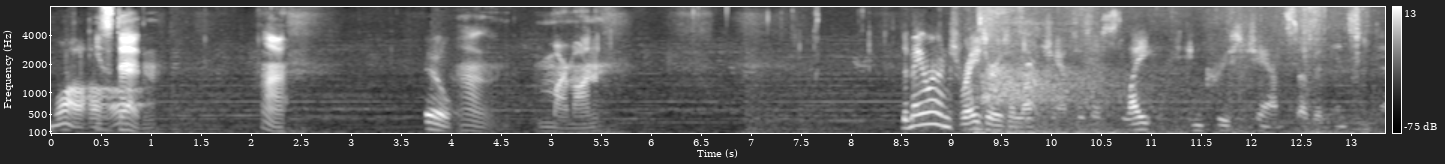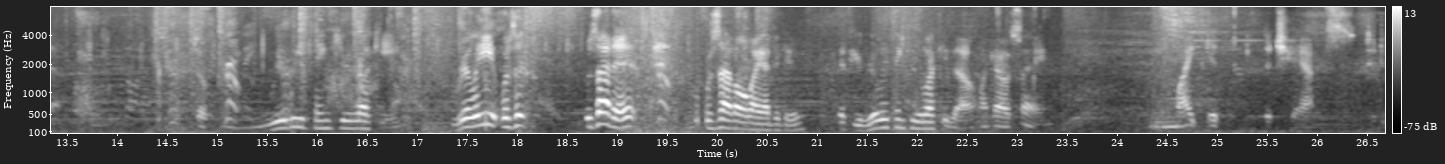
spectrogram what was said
Wow. he's dead. Huh. Ew. Uh, Marmon. The Mayron's Razor is a luck chance. It's a slight increased chance of an instant death. So if you really think you're lucky, really was it? Was that it? Was that all I had to do? If you really think you're lucky, though, like I was saying, you might get the chance to do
